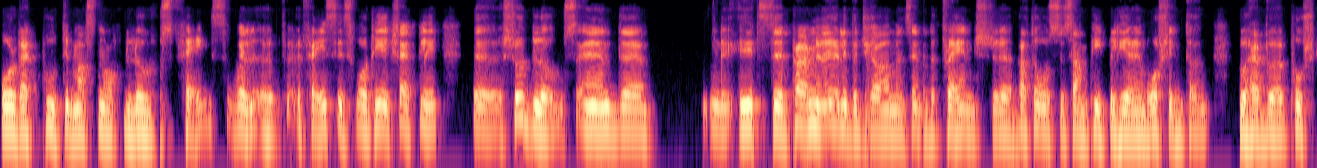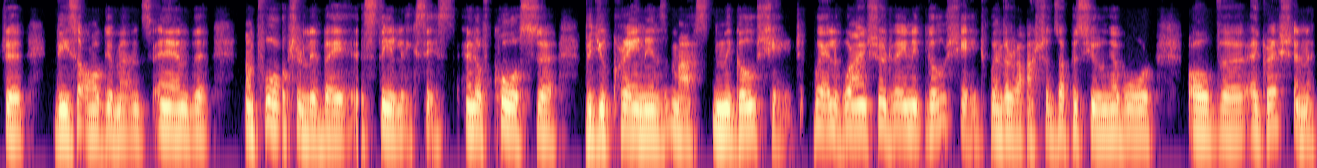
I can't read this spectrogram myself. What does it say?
or that Putin must not lose face. Well, uh, face is what he exactly uh, should lose. And uh, it's uh, primarily the Germans and the French, uh, but also some people here in Washington who have uh, pushed uh, these arguments. And uh, unfortunately, they still exist. And of course, uh, the Ukrainians must negotiate. Well, why should they negotiate when the Russians are pursuing a war of aggression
